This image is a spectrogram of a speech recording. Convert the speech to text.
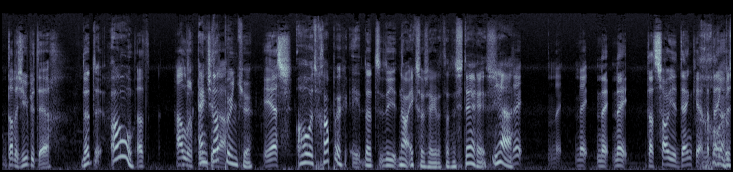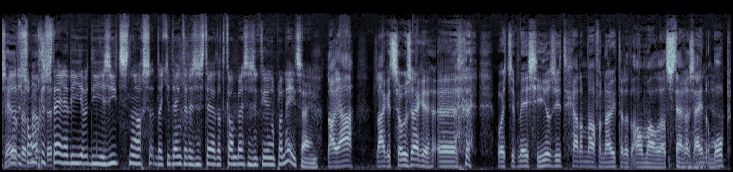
dat is Jupiter. Dat, oh, Heldere Echt puntje dat daar. puntje? Yes. Oh, wat grappig. Eh, Dat, die, nou, ik zou zeggen dat dat een ster is. Ja. Nee. Nee, nee, nee, nee. Dat zou je denken. En dat Goh, denken dus heel veel sommige mensen. sterren die, je- die je ziet s'nachts, dat je denkt dat is een ster, dat kan best eens een keer een planeet zijn. Nou ja, laat ik het zo zeggen. Eh, wat je het meest hier ziet, ga er maar vanuit dat het allemaal dat sterren zijn ja. op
